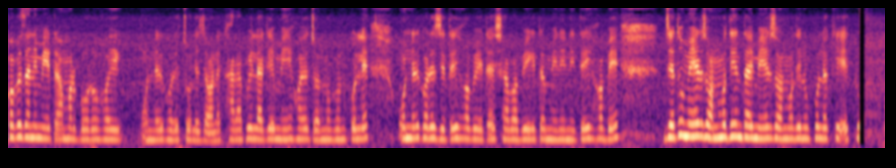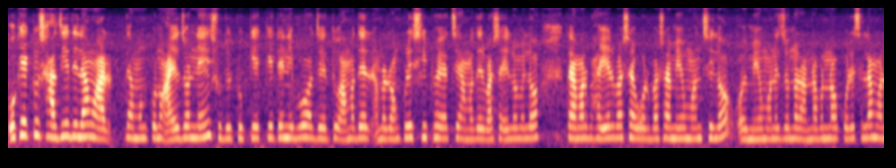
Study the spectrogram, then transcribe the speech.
কবে জানি মেয়েটা আমার বড় হয়ে অন্যের ঘরে চলে যায়। অনেক খারাপই লাগে মেয়ে হয়ে জন্মগ্রহণ করলে অন্যের ঘরে যেতেই হবে, এটাই স্বাভাবিক, এটা মেনে নিতেই হবে। যেহেতু মেয়ের জন্মদিন, তাই মেয়ের জন্মদিন উপলক্ষে একটু ওকে একটু সাজিয়ে দিলাম আর তেমন কোনো আয়োজন নেই, শুধু একটু কেক কেটে নেব। যেহেতু আমাদের, আমরা রংপুরে শিফট হয়ে আছে, আমাদের বাসা এলোমেলো। তাই আমার ভাইয়ের বাসায়, ওর বাসায় মেহমান ছিল। ওই মেহমানের জন্য রান্নাবান্নাও করেছিলাম আর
